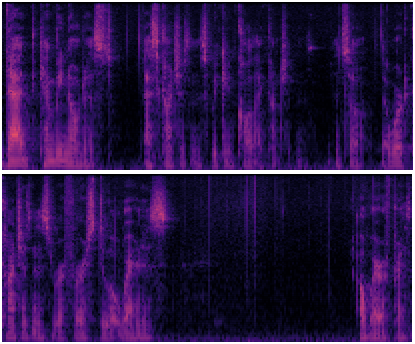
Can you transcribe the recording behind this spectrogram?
That can be noticed as consciousness. We can call that consciousness. And so the word consciousness refers to awareness, aware of presence.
